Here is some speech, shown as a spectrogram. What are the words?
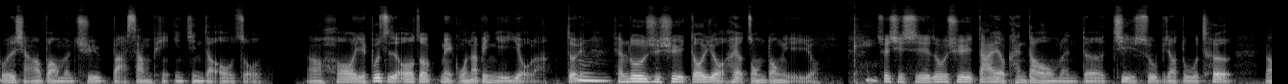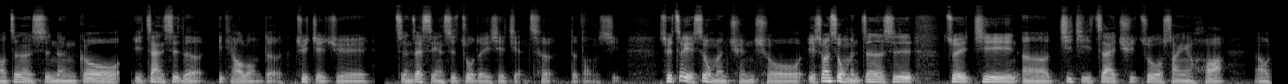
或者想要帮我们去把商品引进到欧洲。然后也不止欧洲，美国那边也有啦，对，像陆陆续续都有，还有中东也有。所以其实陆续大家有看到我们的技术比较独特，然后真的是能够一站式的一条龙的去解决只能在实验室做的一些检测的东西。所以这也是我们全球也算是我们真的是最近呃积极在去做商业化，然后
